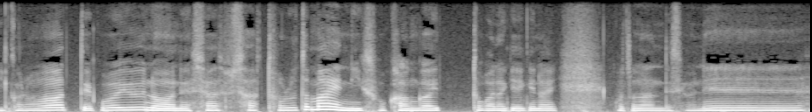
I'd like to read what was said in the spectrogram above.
いいかなって。こういうのはねささ取る前にそう考えとかなきゃいけないことなんですよね。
